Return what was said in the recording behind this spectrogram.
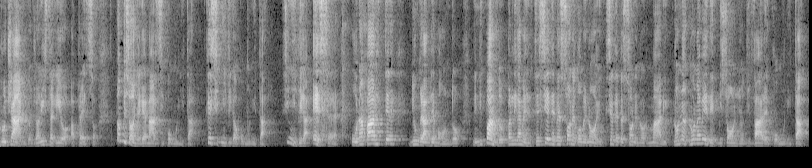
Cruciani, che è un giornalista che io apprezzo, non bisogna chiamarsi comunità. Che significa comunità? Significa essere una parte di un grande mondo. Quindi quando praticamente siete persone come noi, siete persone normali, non, non avete bisogno di fare comunità.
